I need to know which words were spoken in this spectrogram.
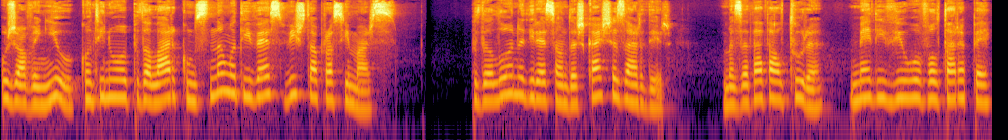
O jovem Yu continuou a pedalar como se não a tivesse visto aproximar-se. Pedalou na direção das caixas a arder, mas a dada altura, Maddie viu-o a voltar a pé.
